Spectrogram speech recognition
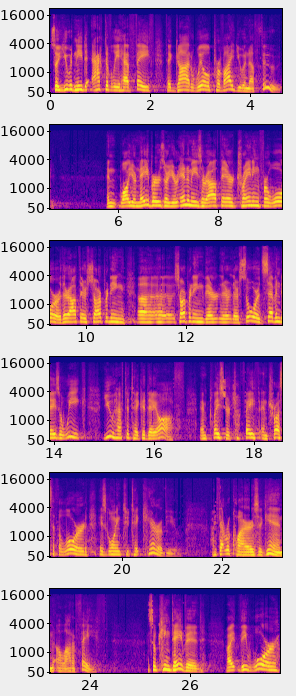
So you would need to actively have faith that God will provide you enough food. And while your neighbors or your enemies are out there training for war, or they're out there sharpening, uh, uh, sharpening their, their, their swords seven days a week, you have to take a day off and place your faith and trust that the Lord is going to take care of you. Right? That requires, again, a lot of faith. And so King David, right, the war,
